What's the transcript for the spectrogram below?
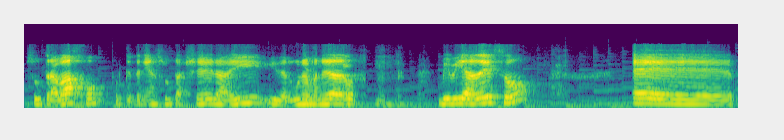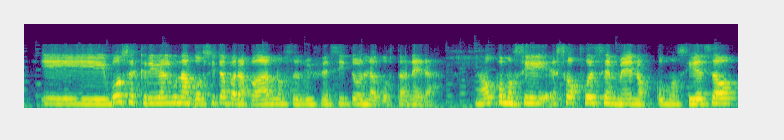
su trabajo, porque tenía su taller ahí y de alguna manera vivía de eso. Eh, y vos escribí alguna cosita para pagarnos el bifecito en la costanera, ¿no? Como si eso fuese menos, como si eso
